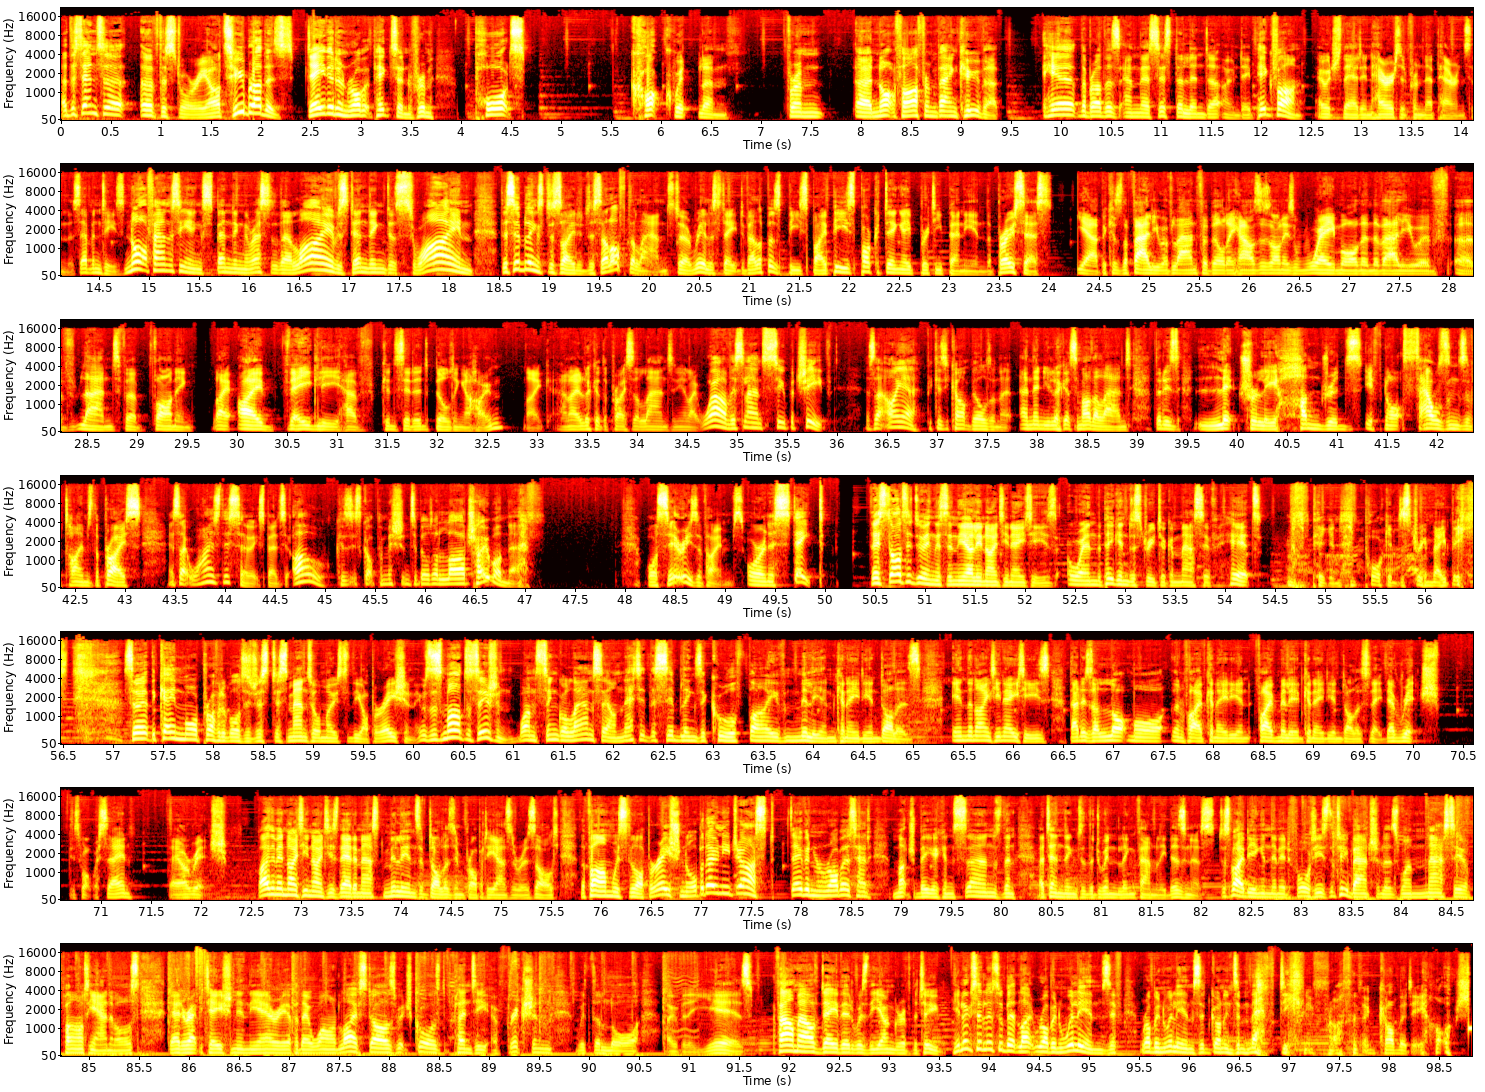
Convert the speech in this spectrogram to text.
At the centre of the story are two brothers, David and Robert Pickton, from Port Coquitlam, from uh, not far from Vancouver. Here, the brothers and their sister Linda owned a pig farm, which they had inherited from their parents in the 70s. Not fancying spending the rest of their lives tending to swine, the siblings decided to sell off the land to real estate developers piece by piece, pocketing a pretty penny in the process. Yeah, because the value of land for building houses on is way more than the value of, of land for farming. Like, I vaguely have considered building a home, like, and I look at the price of land and you're like, wow, this land's super cheap. It's like, oh yeah, because you can't build on it. And then you look at some other land that is literally hundreds, if not thousands of times the price. It's like, why is this so expensive? Oh, because it's got permission to build a large home on there, or series of homes, or an estate. They started doing this in the early 1980s when the pig industry took a massive hit. pig in, pork industry, maybe. so it became more profitable to just dismantle most of the operation. It was a smart decision. One single land sale netted the siblings a cool 5 million Canadian dollars. In the 1980s, that is a lot more than 5 Canadian 5 million Canadian dollars today. They're rich. Is what we're saying. They are rich. By the mid 1990s, they had amassed millions of dollars in property as a result. The farm was still operational, but only just. David and Robert had much bigger concerns than attending to the dwindling family business. Despite being in their mid 40s, the two bachelors were massive party animals. They had a reputation in the area for their wild lifestyles, which caused plenty of friction with the law over the years. Foul mouthed David was the younger of the two. He looks a little bit like Robin Williams if Robin Williams had gone into meth dealing rather than comedy. Oh, sh-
